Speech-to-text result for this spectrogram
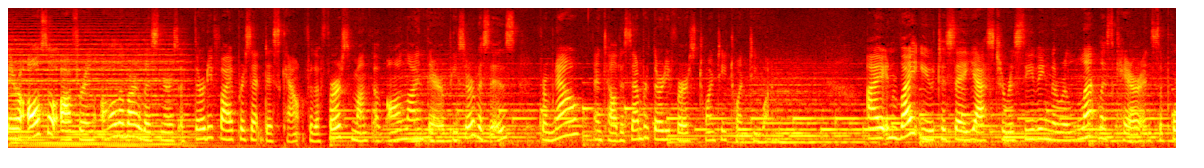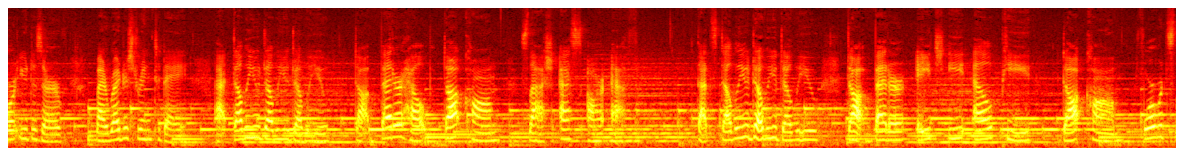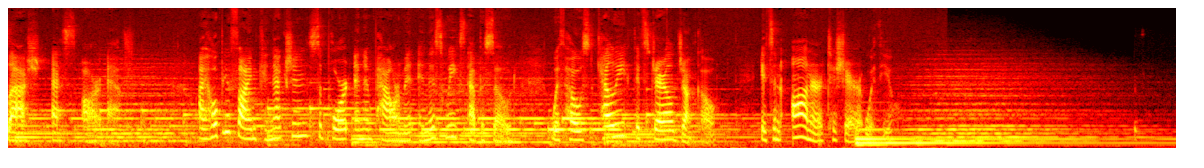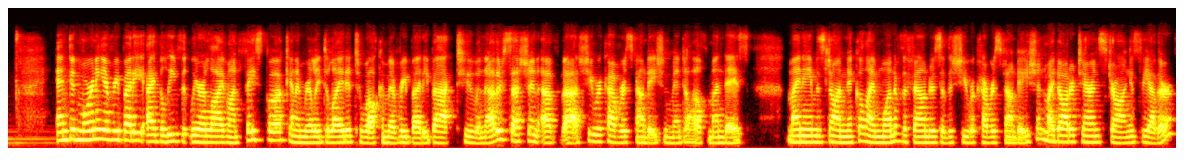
they are also offering all of our listeners a 35% discount for the first month of online therapy services from now until December 31st, 2021. I invite you to say yes to receiving the relentless care and support you deserve by registering today at www.betterhelp.com slash srf. That's www.betterhelp.com forward slash SRF. I hope you find connection, support, and empowerment in this week's episode with host Kelly Fitzgerald Junco. It's an honor to share it with you. And good morning, everybody. I believe that we are live on Facebook, and I'm really delighted to welcome everybody back to another session of uh, She Recovers Foundation Mental Health Mondays. My name is Dawn Nickel. I'm one of the founders of the She Recovers Foundation. My daughter, Taryn Strong, is the other.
